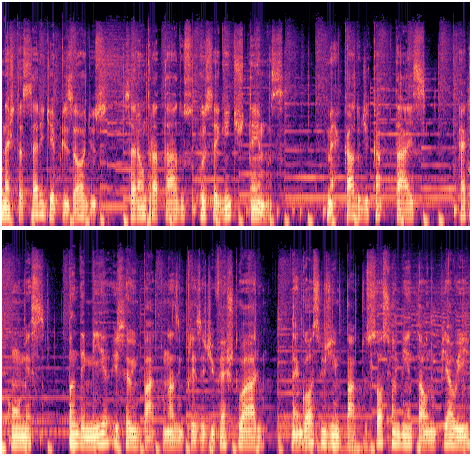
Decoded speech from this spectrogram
Nesta série de episódios serão tratados os seguintes temas: mercado de capitais, e-commerce, pandemia e seu impacto nas empresas de vestuário, negócios de impacto socioambiental no Piauí,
